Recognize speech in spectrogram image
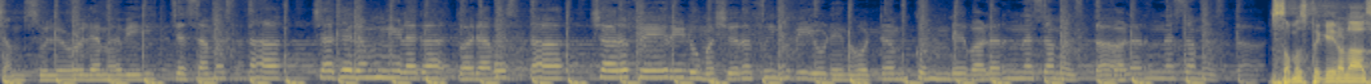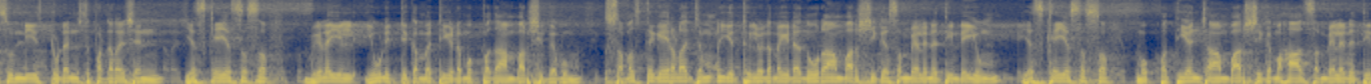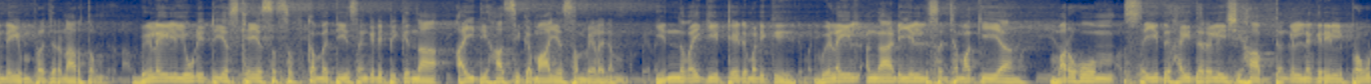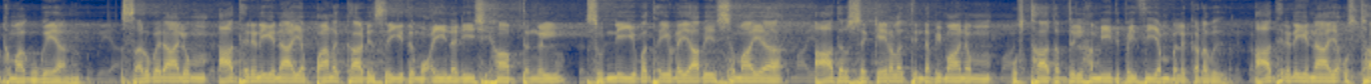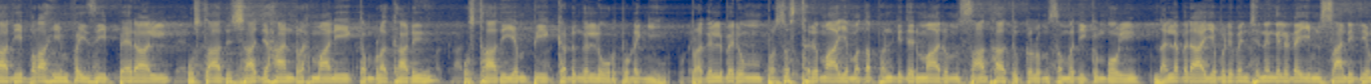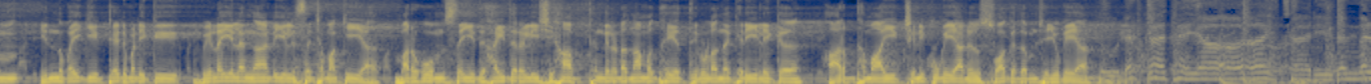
ശംസുലുലമ വിരിച്ച സമസ്ത ശകലം ഇളകാത്തൊരവസ്ഥ. ഷറഫേറിടും അഷറഫ് നബിയുടെ നോട്ടം കൊണ്ട് വളർന്ന സമസ്ത വളർന്ന Samastha. Samastha Kerala Sunni Students Federation S K S S F വിളയിൽ യൂണിറ്റ് കമ്മിറ്റിയുടെ മുപ്പതാം വാർഷികവും സമസ്ത കേരള ജമയത്തുലമയുടെ നൂറാം വാർഷിക സമ്മേളനത്തിന്റെയും S K S S F മുപ്പത്തിയഞ്ചാം വാർഷിക മഹാസമ്മേളനത്തിന്റെയും പ്രചരണാർത്ഥം വിളയിൽ unit S K S S F committee സംഘടിപ്പിക്കുന്ന ഐതിഹാസികമായ സമ്മേളനം ഇന്ന് വൈകിട്ട് ഏഴ് മണിക്ക് വിളയിൽ അങ്ങാടിയിൽ സജ്ജമാക്കിയ മർഹൂം സയ്യിദ് ഹൈദർ അലി ശിഹാബ് തങ്കൽ നഗരിൽ പ്രൗഢമാകുകയാണ്. സർവരാലും ആദരണീയനായ പാണക്കാട് സയ്യിദ് മൊയ്ൻ അലി ശിഹാബ് തങ്ങൾ സുന്നി യുവതയുടെ ആവേശമായ ആദർശ കേരളത്തിന്റെ അഭിമാനം ഉസ്താദ് അബ്ദുൽ ഹമീദ് ഫൈസി അമ്പലക്കടവ്. ആദരണീയനായ ഉസ്താദ് ഇബ്രാഹിം ഫൈസി പേരാൽ ഉസ്താദ് ഷാജഹാൻ റഹ്മാനി കമ്പളക്കാട് ഉസ്താദ് എം പി കടുങ്ങല്ലൂർ തുടങ്ങി. പ്രഗത്ഭരും പ്രശസ്തരുമായ മതപണ്ഡിതന്മാരും സാധാതുക്കളും സംവദിക്കുമ്പോൾ നല്ലവരായ മുഴുവൻ ജനങ്ങളുടെയും സാന്നിധ്യം ഇന്ന് വൈകിട്ട് ഏഴ് മണിക്ക് വിളയിലങ്ങാടിയിൽ സജ്ജമാക്കിയ മർഹൂം സയ്യിദ് ഹൈദർ അലി ശിഹാബ് തങ്ങളുടെ നാമധേയത്തിലുള്ള നഗരിയിലേക്ക് ആർദ്ധമായി ക്ഷണിക്കുകയാണ് സ്വാഗതം ചെയ്യുകയാണ് തുടർക്കഥയായി ചരിതങ്ങൾ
